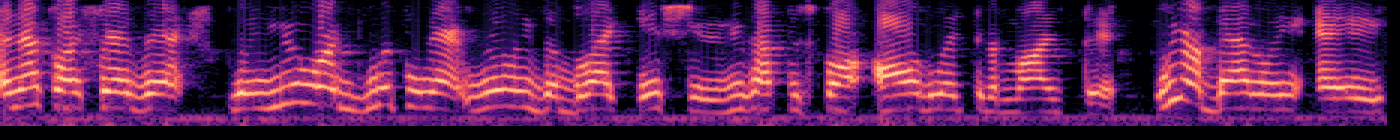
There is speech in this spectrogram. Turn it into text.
And that's why I said that when you are looking at really the black issue, you have to start all the way to the mindset. We are battling a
